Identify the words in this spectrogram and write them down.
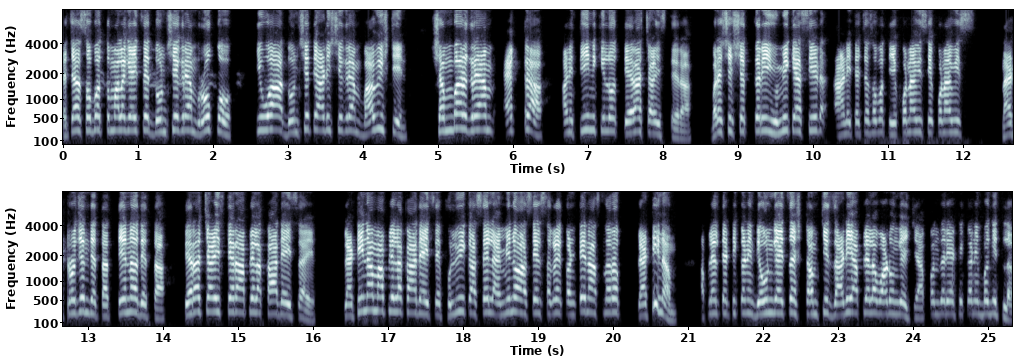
त्याच्यासोबत तुम्हाला घ्यायचे दोनशे ग्रॅम रोको किंवा दोनशे ते अडीचशे ग्रॅम बावीस टीन शंभर ग्रॅम ऍक्ट्रा आणि तीन किलो तेरा चाळीस तेरा. बरेचसे शेतकरी ह्युमिक ऍसिड आणि त्याच्यासोबत एकोणावीस एकोणावीस नायट्रोजन देतात ते न देता तेरा चाळीस तेरा आपल्याला का द्यायचं आहे? प्लॅटिनम आपल्याला का द्यायचंय? फुलविक असेल अॅमिनो असेल सगळे कंटेन असणारं प्लॅटिनम आपल्याला त्या ठिकाणी देऊन घ्यायचं स्टम्पची जाडी आपल्याला वाढून घ्यायची. आपण जर या ठिकाणी बघितलं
